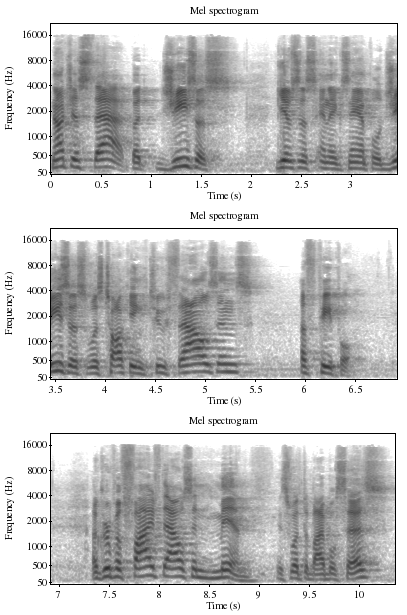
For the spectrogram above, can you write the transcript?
Not just that, but Jesus gives us an example. Jesus was talking to thousands of people. A group of 5,000 men is what the Bible says.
